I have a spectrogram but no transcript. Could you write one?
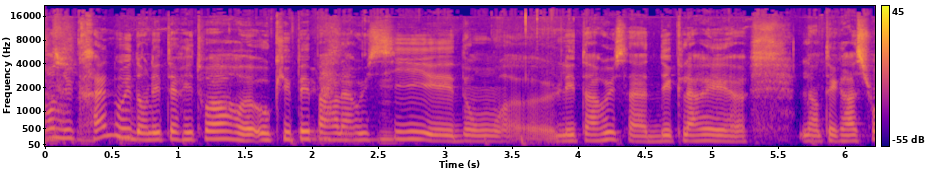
En Ukraine, oui, dans les territoires euh, occupés par la Russie et dont euh, l'État russe a déclaré l'intégration.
